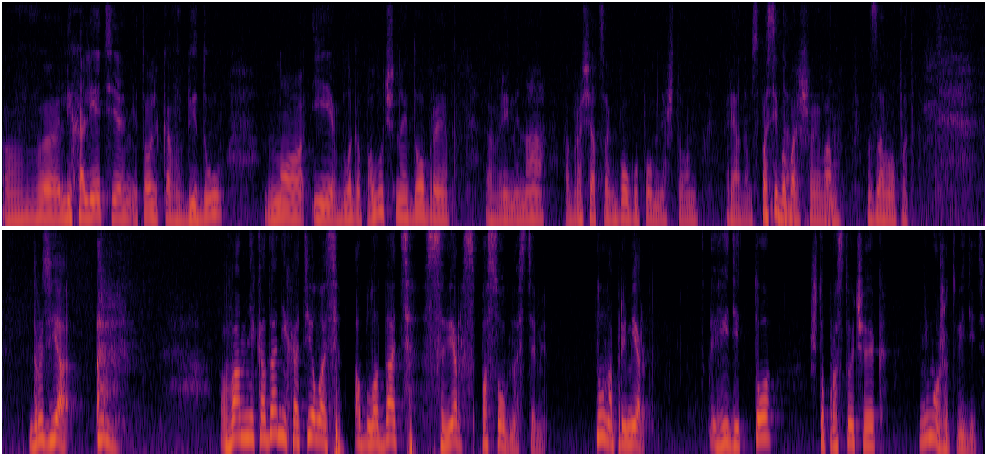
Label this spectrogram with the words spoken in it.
в лихолетие, не только в беду, но и в благополучные, добрые времена обращаться к Богу, помня, что Он рядом. Спасибо да. большое вам да. за опыт. Друзья, вам никогда не хотелось обладать сверхспособностями? Ну, например, видеть то, что простой человек не может видеть.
